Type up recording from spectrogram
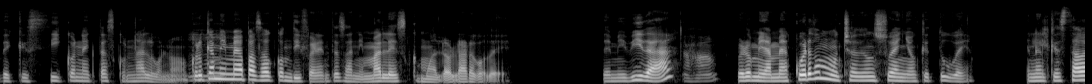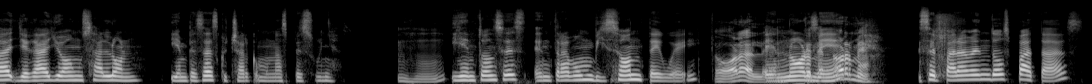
de que sí conectas con algo, ¿no? Creo que a mí me ha pasado con diferentes animales como a lo largo de, de mi vida. Ajá. Pero mira, me acuerdo mucho de un sueño que tuve en el que estaba, llegaba yo a un salón y empecé a escuchar como unas pezuñas. Y entonces entraba un bisonte, güey, Órale. Enorme. Es enorme. se paraba en dos patas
